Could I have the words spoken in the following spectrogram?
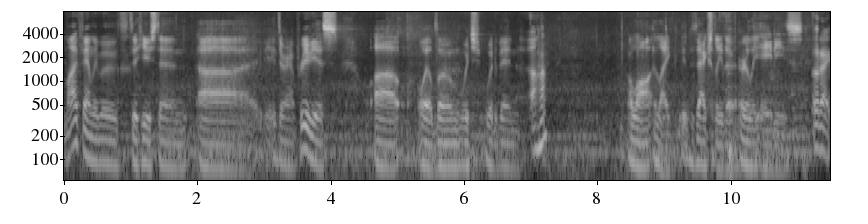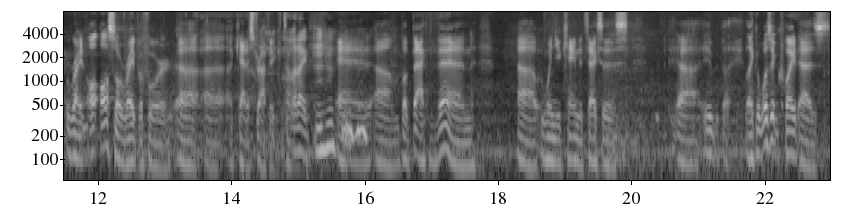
my family moved to Houston uh, during a previous uh, oil boom, which would have been uh huh. along, like it was actually the early 80s. Oh, Right. Right. Also, right before uh, a, a catastrophic time. Right. Mhm. And um, but back then, uh, when you came to Texas, uh, it, like it wasn't quite as.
